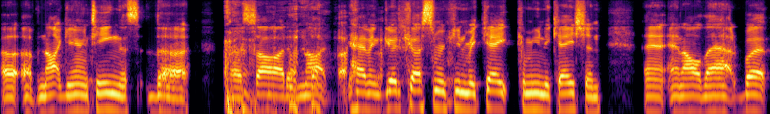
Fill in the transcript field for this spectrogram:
uh, of not guaranteeing this, the uh, sod and not having good customer communicate communication and, and, all that. But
